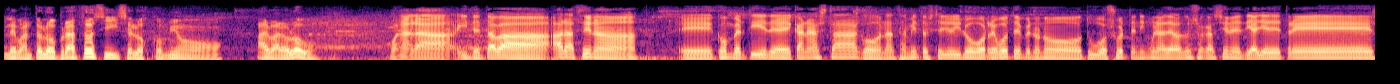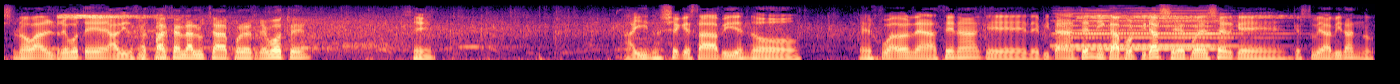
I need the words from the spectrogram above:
levantó los brazos y se los comió Álvaro Lobo. Bueno, ahora intentaba Aracena eh, convertir eh, canasta con lanzamiento exterior y luego rebote, pero no tuvo suerte en ninguna de las dos ocasiones. Dialle de tres, no va el rebote, ha habido Y falta. falta en la lucha por el rebote. Sí. Ahí no sé qué estaba pidiendo el jugador de Aracena, que le pitaran técnica por tirarse, puede ser que, que estuviera pitando,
